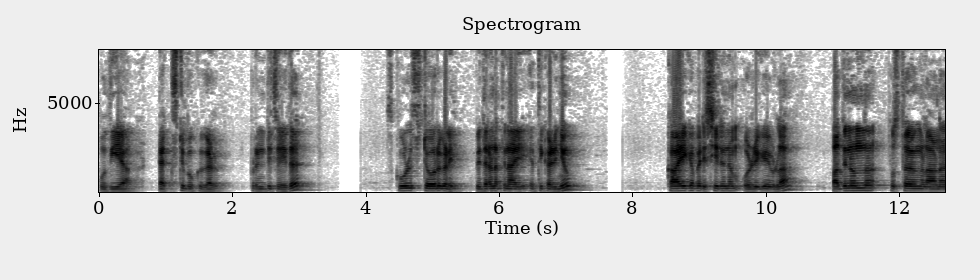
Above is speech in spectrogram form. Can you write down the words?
പുതിയ ടെക്സ്റ്റ് ബുക്കുകൾ പ്രിന്റ് ചെയ്ത് സ്കൂൾ സ്റ്റോറുകളിൽ വിതരണത്തിനായി എത്തിക്കഴിഞ്ഞു. കായിക പരിശീലനം ഒഴികെയുള്ള പതിനൊന്ന് പുസ്തകങ്ങളാണ്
